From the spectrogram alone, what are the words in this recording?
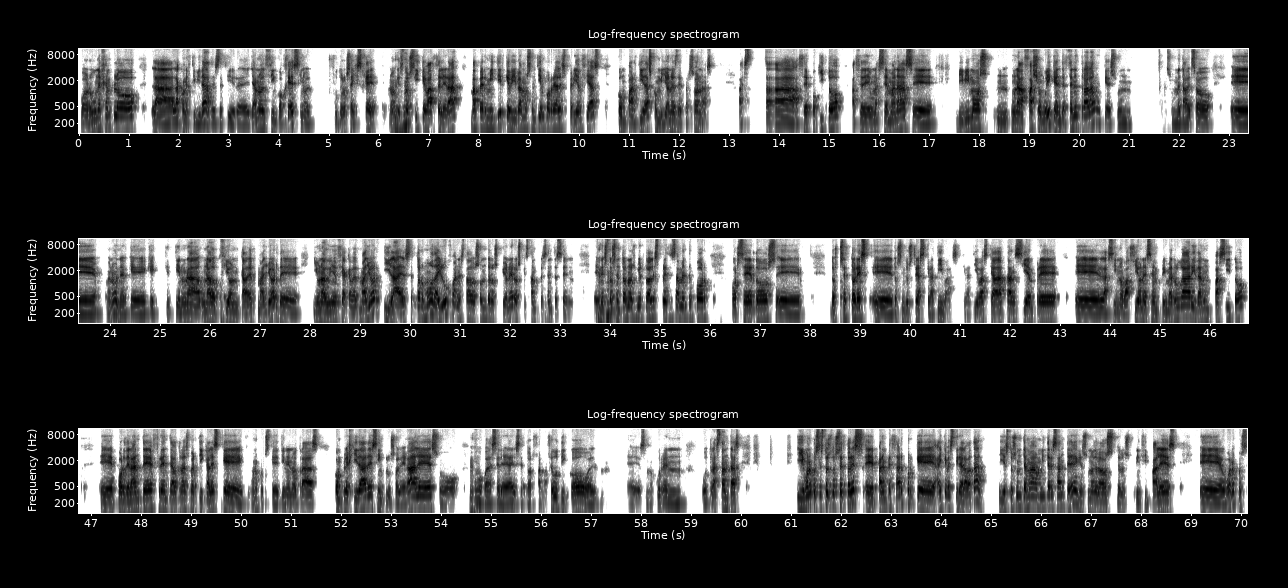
Por un ejemplo, la, conectividad, es decir, eh, ya no el 5G, sino el futuro 6G, ¿no? que esto sí que va a acelerar, va a permitir que vivamos en tiempo real experiencias compartidas con millones de personas. Hasta hace poquito, hace unas semanas, eh, vivimos una Fashion Week en Decentraland, que es un, es un metaverso eh, bueno, en el que, tiene una, adopción cada vez mayor de, y una audiencia cada vez mayor, y la, el sector moda y lujo han estado, son de los pioneros que están presentes en, estos entornos virtuales precisamente por, por ser dos, eh, dos sectores, eh, dos industrias creativas, creativas que adaptan siempre las innovaciones en primer lugar y dan un pasito por delante frente a otras verticales que, bueno, pues que tienen otras complejidades incluso legales o como puede ser el sector farmacéutico o el, eh, se me ocurren otras tantas. Y bueno, pues estos dos sectores, eh, para empezar, porque hay que vestir el avatar. Y esto es un tema muy interesante, eh, que es uno de los, de los principales, bueno, pues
